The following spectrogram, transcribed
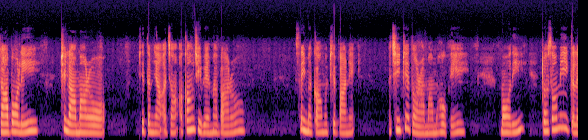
ဒါပေါ့လေ ဖြစ်လာမှတော့ ဖြစ်သမျှအကြောင်း အကောင်းကြီးပဲမှတ်ပါတော့ စိတ်မကောင်းမဖြစ်ပါနဲ့ အချီဖြစ်သွားတာမှ မဟုတ်ပဲမော်သည် ဒေါ်စောမီကလ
